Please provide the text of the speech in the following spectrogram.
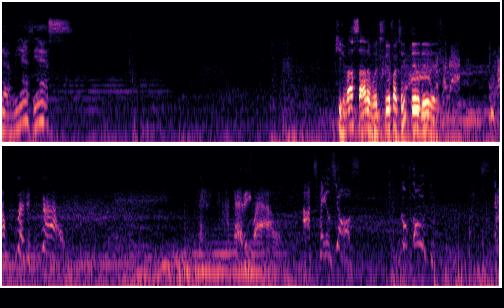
Them, yes, yes! Que vassara, vou destruir a facção inteira dele, velho. Very, well. Our tail's yours. Good, good. Stab.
